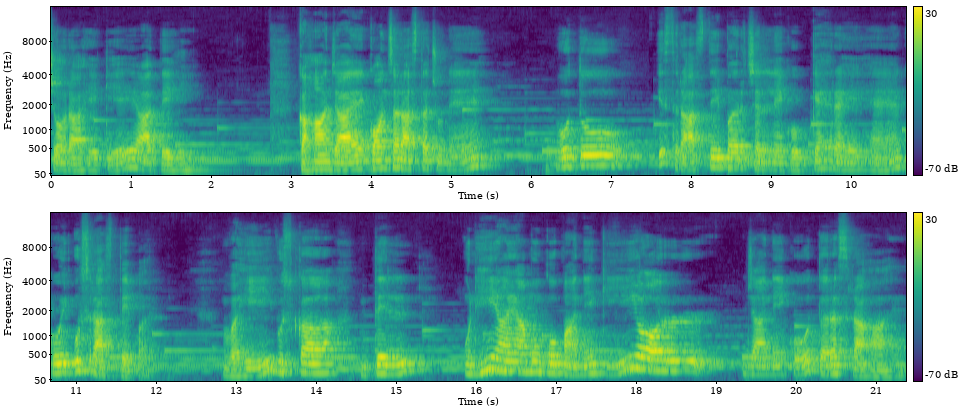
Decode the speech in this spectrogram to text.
चौराहे के आते ही। कहाँ जाए, कौन सा रास्ता चुने वो तो इस रास्ते पर चलने को कह रहे हैं, कोई उस रास्ते पर। वही उसका दिल उन्हीं आयामों को पाने की और जाने को तरस रहा है।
